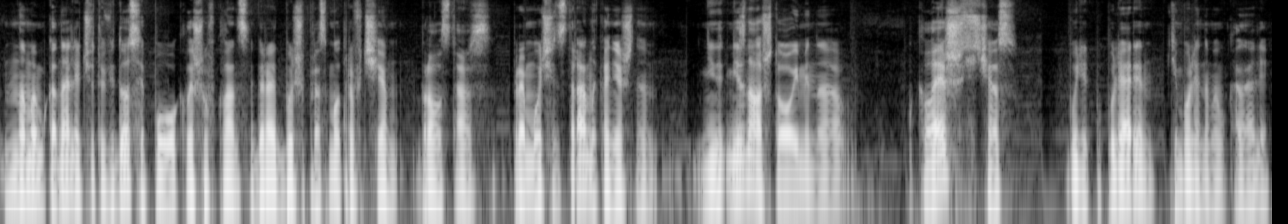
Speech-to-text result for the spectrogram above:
на моем канале что-то видосы по Clash of Clans набирают больше просмотров, чем Brawl Stars. Прям очень странно, конечно. Не, не знал, что именно Clash сейчас будет популярен, тем более на моем канале.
